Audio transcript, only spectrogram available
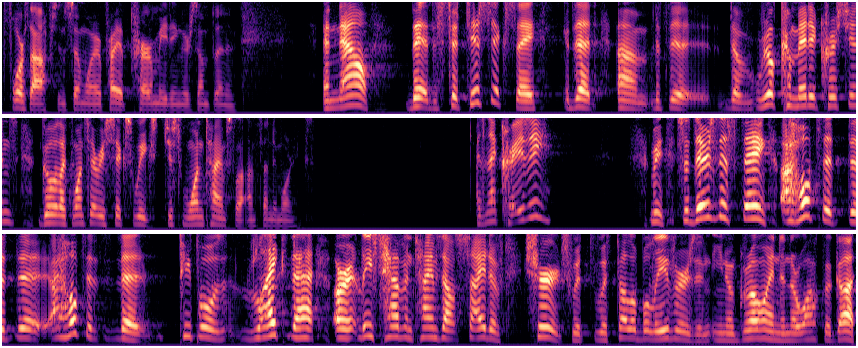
fourth option somewhere, probably a prayer meeting or something. And, and now the, the statistics say that, um, that the, the real committed Christians go like once every six weeks, just one time slot on Sunday mornings. Isn't that crazy? I mean, so there's this thing. I hope that the, the I hope that the people like that or at least having times outside of church with, with fellow believers and you know growing in their walk with god.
